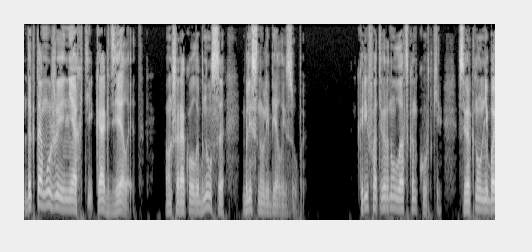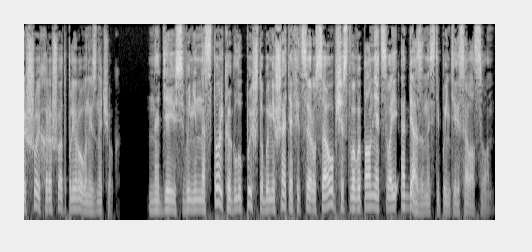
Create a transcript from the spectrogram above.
«Да к тому же и не ахти как делает». Он широко улыбнулся, блеснули белые зубы. Криф отвернул лацкан куртки. Сверкнул небольшой, хорошо отполированный значок. «Надеюсь, вы не настолько глупы, чтобы мешать офицеру сообщества выполнять свои обязанности», — поинтересовался он.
